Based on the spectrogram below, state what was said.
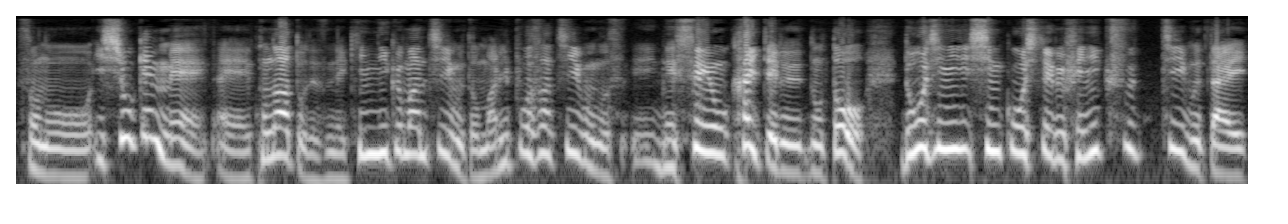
その、一生懸命、えー、この後ですね、筋肉マンチームとマリポーサチームの熱戦を書いてるのと、同時に進行してるフェニックスチーム対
